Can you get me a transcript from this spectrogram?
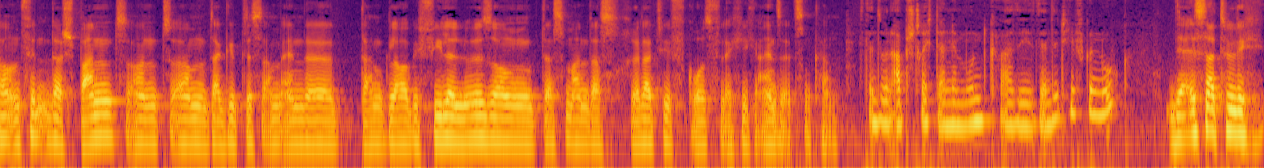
und finden das spannend. Und da gibt es am Ende dann, glaube ich, viele Lösungen, dass man das relativ großflächig einsetzen kann. Ist denn so ein Abstrich dann im Mund quasi sensitiv genug? Der ist natürlich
